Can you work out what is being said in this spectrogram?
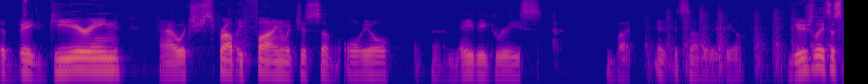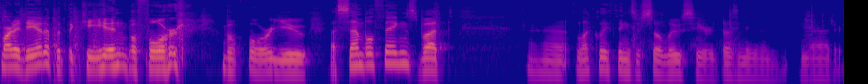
The big gearing, uh, which is probably fine with just some oil, uh, maybe grease, but it, it's not a big deal. Usually it's a smart idea to put the key in before, before you assemble things, but uh, luckily things are so loose here, it doesn't even matter.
